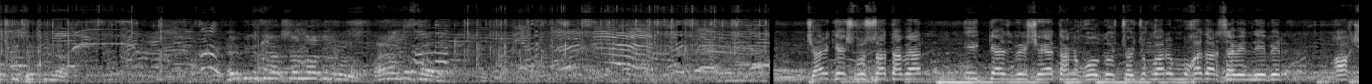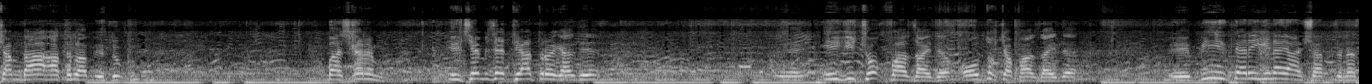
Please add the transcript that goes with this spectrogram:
Çok teşekkürler. Hepinize iyi akşamlar diliyorum. Ayağınıza sağlık. Çerkeş Vuslat Haber ilk kez bir şeye tanık oldu. Çocukların bu kadar sevindiği bir akşam daha hatırlamıyorum. Başkanım, ilçemize tiyatro geldi. Ee, ilgi çok fazlaydı, oldukça fazlaydı. Ee, bir ilkleri yine yaşattınız.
